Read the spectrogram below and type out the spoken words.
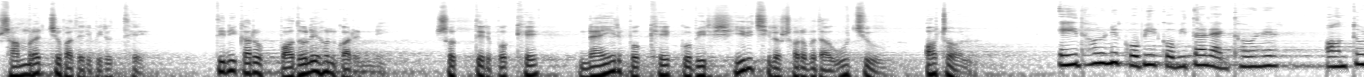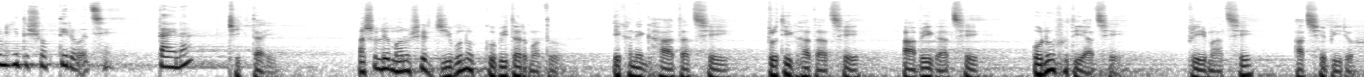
সাম্রাজ্যবাদের বিরুদ্ধে। তিনি কারও পদলেহন করেননি। সত্যের পক্ষে ন্যায়ের পক্ষে কবির শির ছিল সর্বদা উঁচু অটল। এই ধরনের কবির কবিতার এক ধরনের অন্তর্নিহিত শক্তি রয়েছে তাই না? ঠিক তাই। আসলে মানুষের জীবনও কবিতার মতো। এখানে ঘাত আছে প্রতিঘাত আছে আবেগ আছে অনুভূতি আছে প্রেম আছে আছে বিরহ।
